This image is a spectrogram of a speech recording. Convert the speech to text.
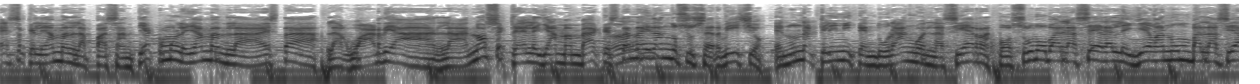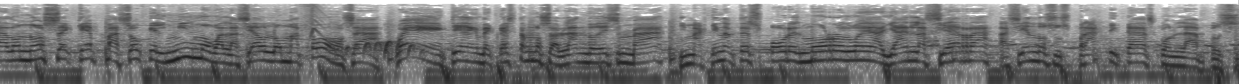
eso que le llaman la pasantía, ¿cómo le llaman la, esta, la guardia, la, no sé qué le llaman, ¿verdad? Que están ahí dando su servicio en una clínica en Durango, en la sierra. Pues hubo balacera, le llevan un balaseado, no sé qué pasó, que el mismo balaseado lo mató. O sea, güey, ¿de qué estamos hablando? Dicen, va, imagínate esos pobres morros, güey, allá en la sierra, haciendo sus prácticas con la, pues,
